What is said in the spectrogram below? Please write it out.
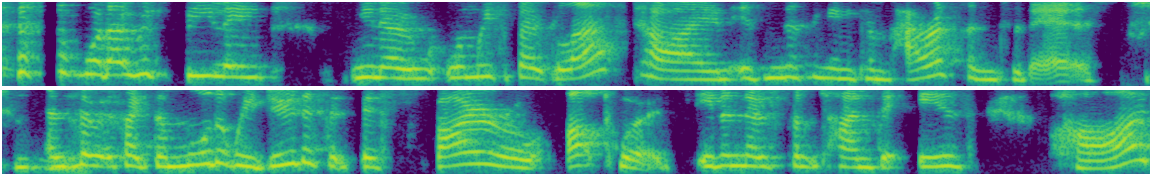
what i was feeling you know, when we spoke last time, is nothing in comparison to this. Mm-hmm. And so it's like the more that we do this, it's this spiral upwards, even though sometimes it is hard.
